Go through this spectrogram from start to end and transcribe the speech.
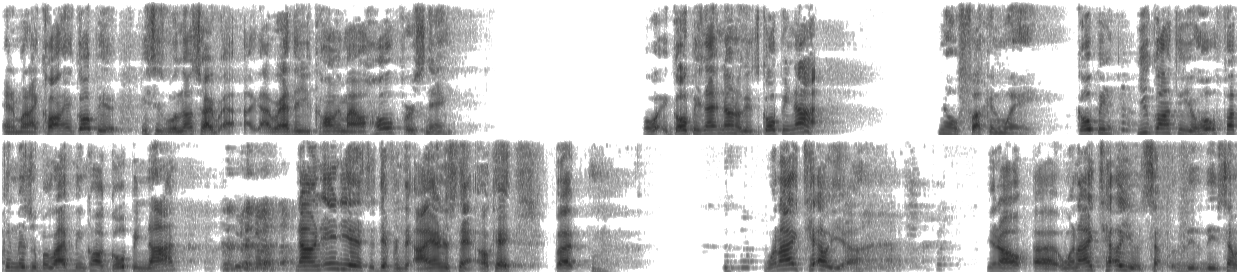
And when I call him Gopi, he says, well, no, sir, I, I rather you call me my whole first name. Well, Gopi's not, no, no, it's Gopi. No fucking way. Gopi, you've gone through your whole fucking miserable life being called Gopi not? now in India, it's a different thing. I understand, okay? But when I tell you, you know, uh, when I tell you some, the, the, some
